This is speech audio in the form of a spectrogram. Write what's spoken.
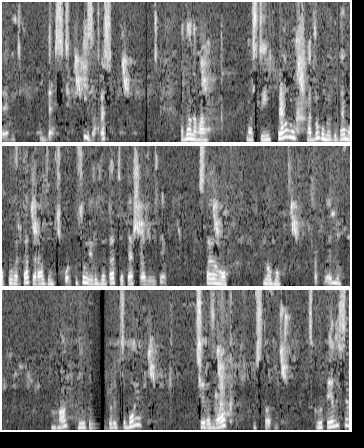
дев'ять, десять. І зараз одна нога нас стоїть прямо, а другу ми будемо повертати разом з корпусом і розвертатися теж разом з ним. Ставимо ногу так видно. Ага, руки перед собою, через верх і сторону. Скрутилися,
